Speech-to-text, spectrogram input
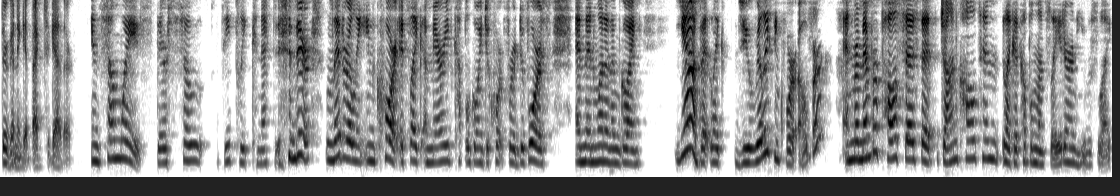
they're going to get back together. In some ways, they're so deeply connected. they're literally in court. It's like a married couple going to court for a divorce, and then one of them going, Yeah, but like, do you really think we're over? And remember, Paul says that John called him like a couple months later, and he was like,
